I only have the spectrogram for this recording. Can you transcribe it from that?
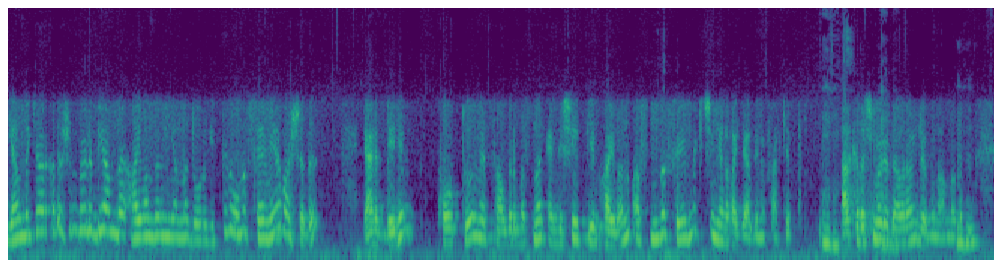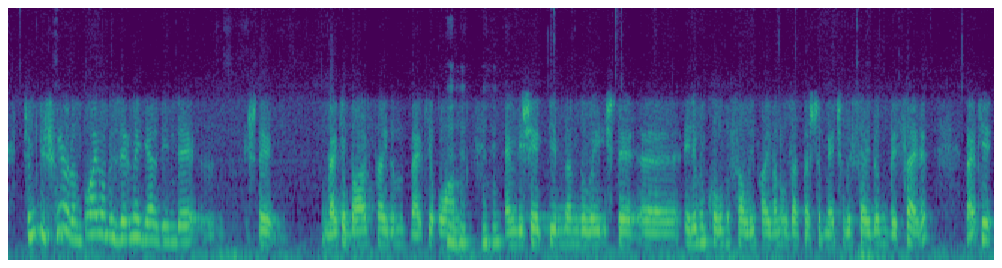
yanındaki arkadaşım böyle bir anda hayvanların yanına doğru gitti ve onu sevmeye başladı. Yani benim korktuğum ve saldırmasından endişe ettiğim hayvanın aslında sevilmek için yanıma geldiğini fark ettim. Evet. Arkadaşım öyle davranınca bunu anladım. Hı hı. Şimdi düşünüyorum bu hayvan üzerime geldiğinde işte belki bağırsaydım belki o an endişe ettiğimden dolayı işte e, elimi kolumu sallayıp hayvanı uzaklaştırmaya çalışsaydım vesaire belki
